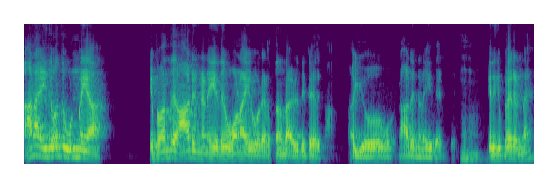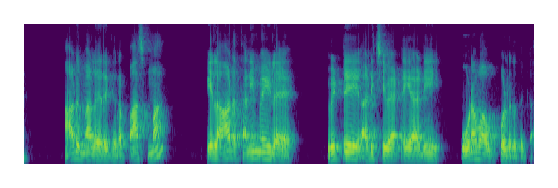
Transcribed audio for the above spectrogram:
ஆனா இது வந்து உண்மையா இப்ப வந்து ஆடு நினையுது ஓனாய் ஒரு இடத்துல வந்து அழுதுட்டே இருக்கான் ஐயோ நாடு நினையுதுன்ட்டு. இதுக்கு பேர் என்ன ஆடு மேல இருக்கிற பாசமா இல்ல ஆடை தனிமையில விட்டு அடிச்சு வேட்டையாடி உணவா உட்கொள்றதுக்கா.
